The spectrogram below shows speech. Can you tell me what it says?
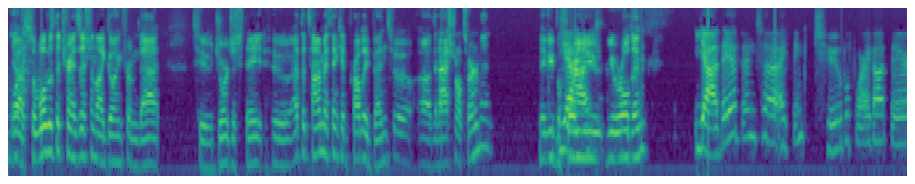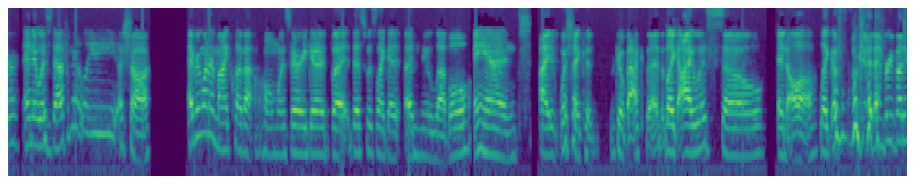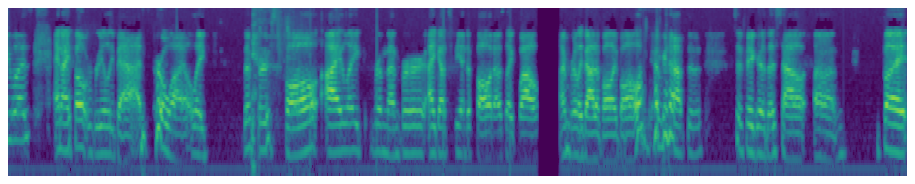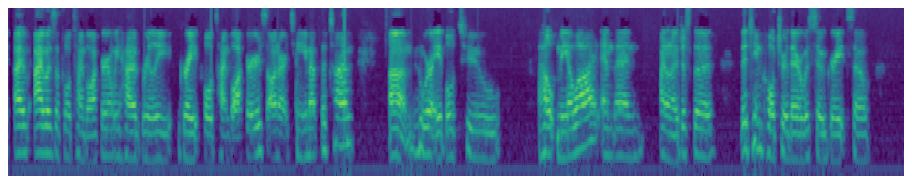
Yeah, so what was the transition like going from that to Georgia State, who at the time I think had probably been to uh, the national tournament, maybe before yeah. you you rolled in. Yeah, they had been to, I think, two before I got there. And it was definitely a shock. Everyone in my club at home was very good, but this was like a, a new level. And I wish I could go back then. Like, I was so in awe, like, of how good everybody was. And I felt really bad for a while. Like, the first fall, I like remember I got to the end of fall and I was like, wow, I'm really bad at volleyball. I'm gonna have to to figure this out. Um, but I I was a full time blocker and we had really great full time blockers on our team at the time, um, who were able to help me a lot. And then I don't know, just the the team culture there was so great. So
